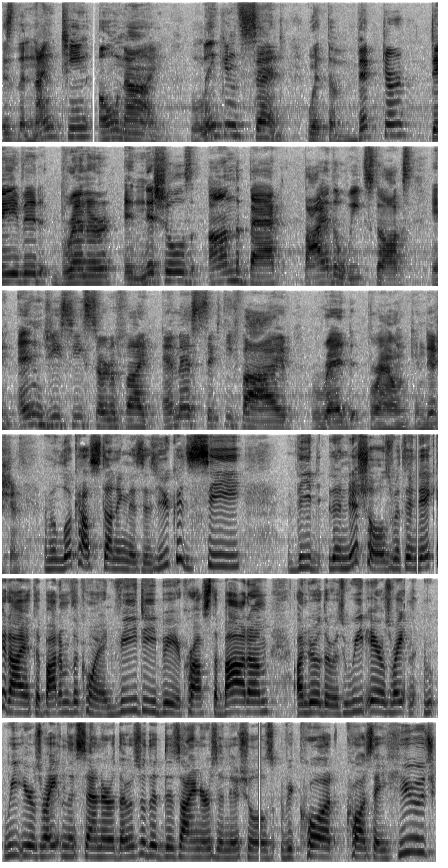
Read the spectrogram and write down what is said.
This is the 1909 Lincoln Cent with the Victor David Brenner initials on the back by the wheat stalks in NGC certified MS65 red brown condition. I mean, look how stunning this is. You could see the, the, initials with the naked eye at the bottom of the coin, VDB across the bottom, under those wheat ears right, in, wheat ears right in the center. Those are the designer's initials. We caused a huge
